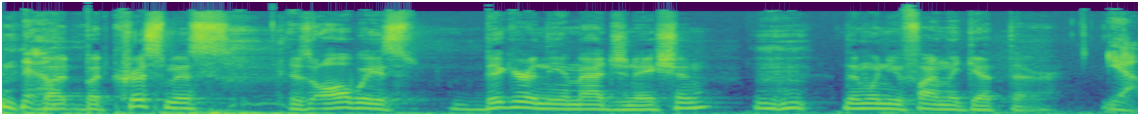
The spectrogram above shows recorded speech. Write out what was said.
No. but but Christmas is always bigger in the imagination Mm-hmm. than when you finally get there Yeah.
